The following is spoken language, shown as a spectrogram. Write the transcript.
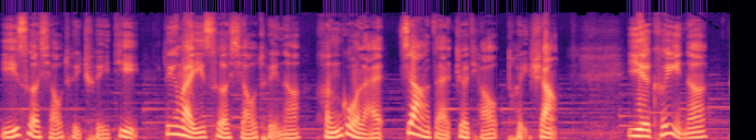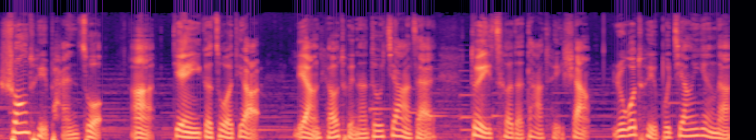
一侧小腿垂地，另外一侧小腿呢横过来架在这条腿上，也可以呢双腿盘坐啊，垫一个坐垫儿，两条腿呢都架在对侧的大腿上。如果腿部僵硬呢，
